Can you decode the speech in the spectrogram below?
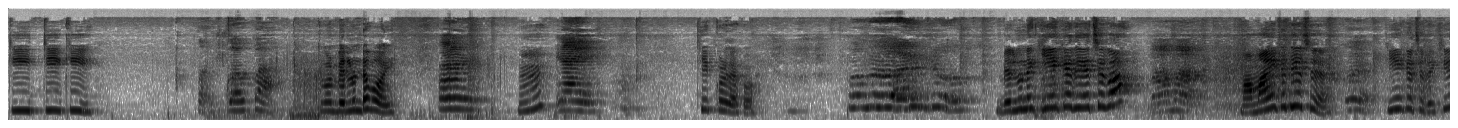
টি টি কি তোমার বেলুনটা কই? হুম? ঠিক করে দেখো। বেলুনে কি এঁকে দিয়েছে গো? মামা। এঁকে দিয়েছে? কি এঁকেছে দেখি।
